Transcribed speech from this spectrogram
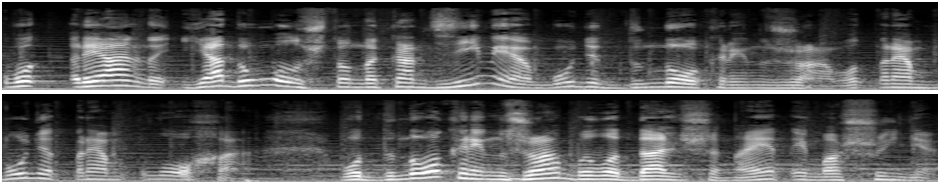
вот реально, я думал, что на Кадзиме будет дно кринжа. Вот прям будет прям плохо. Вот дно кринжа было дальше, на этой машине.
